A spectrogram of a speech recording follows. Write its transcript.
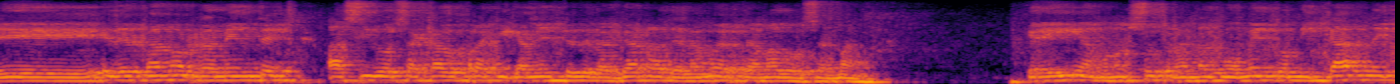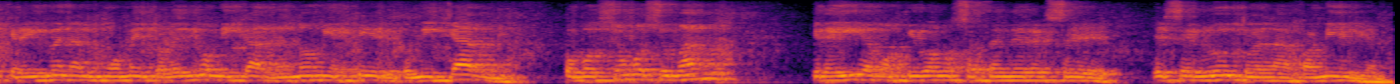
eh, el hermano realmente ha sido sacado prácticamente de las garras de la muerte, amados hermanos. Creíamos nosotros en algún momento, mi carne creyó en algún momento, le digo mi carne, no mi espíritu, mi carne, como somos humanos, creíamos que íbamos a tener ese, ese luto en la familia,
